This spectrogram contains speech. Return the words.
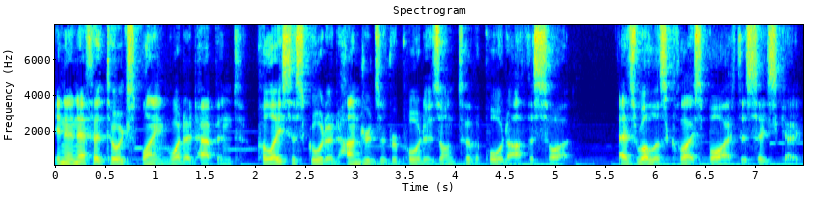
In an effort to explain what had happened, police escorted hundreds of reporters onto the Port Arthur site, as well as close by to Seascape.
